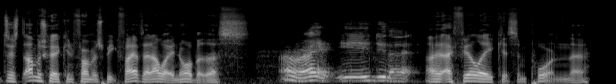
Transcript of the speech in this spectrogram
just. I'm just going to confirm it's week five. Then I want to know about this. all right, you do that. I, I feel like it's important now.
